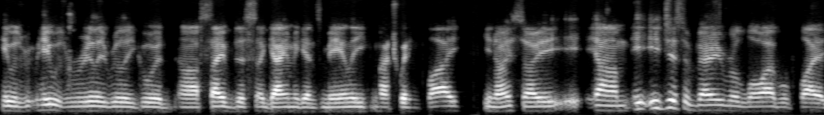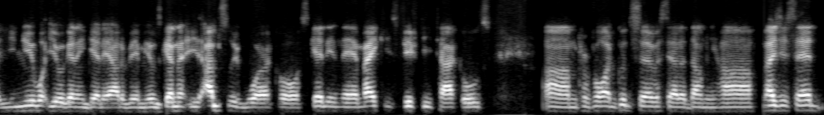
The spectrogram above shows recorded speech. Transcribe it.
he was he was really really good. Uh, saved us a game against Manly, match winning play. You know, so um, he, he's just a very reliable player. You knew what you were going to get out of him. He was going to absolute workhorse, get in there, make his 50 tackles, um, provide good service out of dummy half. As you said,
